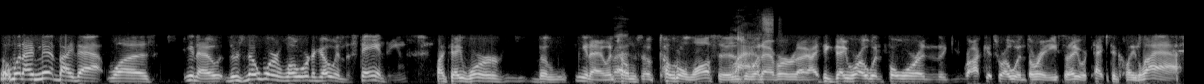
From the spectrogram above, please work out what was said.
but what I meant by that was, you know, there's nowhere lower to go in the standings like they were the you know in right. terms of total losses last. or whatever. I think they were 0 and 4 and the Rockets were 0 and 3, so they were technically last.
